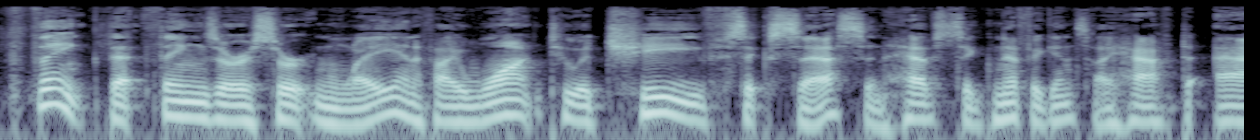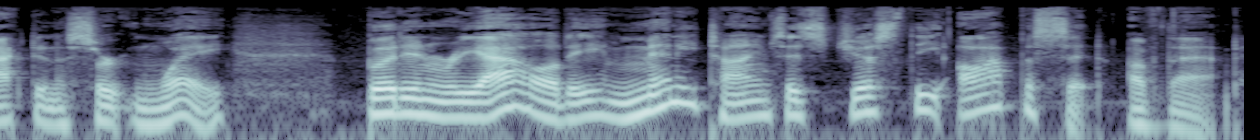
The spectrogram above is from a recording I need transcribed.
think that things are a certain way, and if I want to achieve success and have significance, I have to act in a certain way. But in reality, many times it's just the opposite of that.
